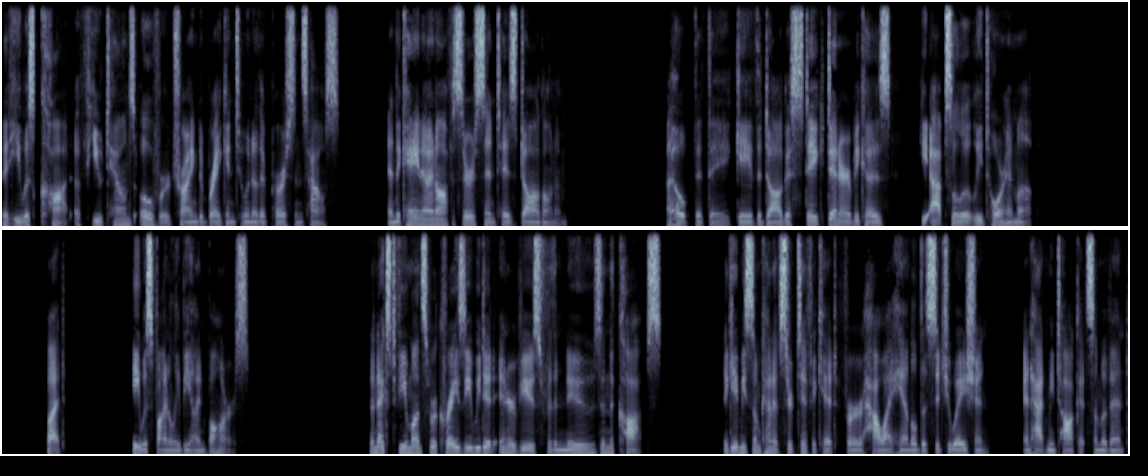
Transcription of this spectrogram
that he was caught a few towns over trying to break into another person's house, and the canine officer sent his dog on him. I hope that they gave the dog a steak dinner because he absolutely tore him up. But he was finally behind bars. The next few months were crazy. We did interviews for the news and the cops. They gave me some kind of certificate for how I handled the situation and had me talk at some event.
